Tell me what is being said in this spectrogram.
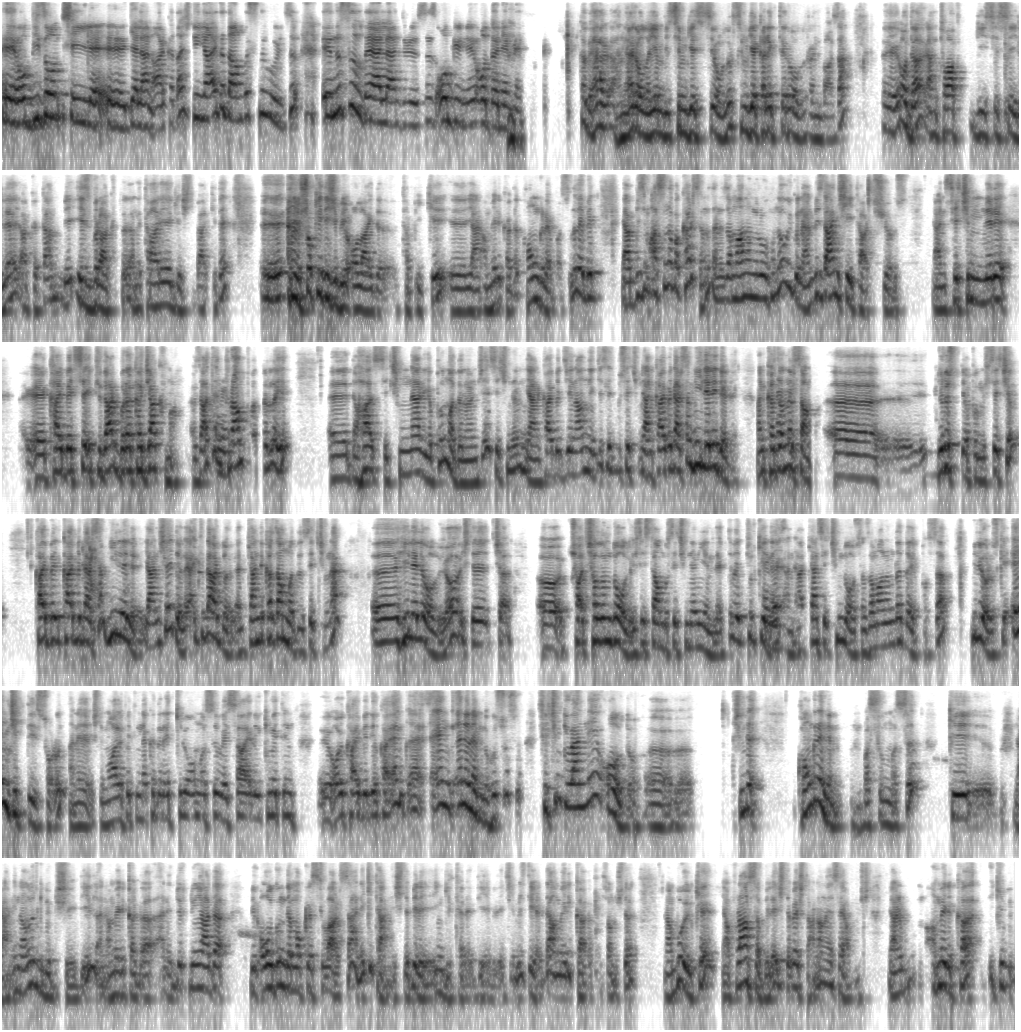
E, o bizon şeyiyle e, gelen arkadaş dünyaya da damgasını vurdu. E, nasıl değerlendiriyorsunuz o günü, o dönemi? Tabii her hani her olayın bir simgesi olur, simge karakteri olur hani bazen. Ee, o da yani tuhaf giysisiyle hakikaten bir iz bıraktı. Hani tarihe geçti belki de. Ee, şok edici bir olaydı tabii ki. Ee, yani Amerika'da kongre basılı ve bir yani bizim aslına bakarsanız hani zamanın ruhuna uygun yani biz de aynı şeyi tartışıyoruz. Yani seçimleri e, kaybetse iktidar bırakacak mı? Zaten Evet. Trump hatırlayın e, daha seçimler yapılmadan önce seçimlerin yani kaybedeceğini anlayınca bu seçim yani kaybedersem hileli dedi. Hani kazanırsam e, dürüst yapılmış seçim kaybe, kaybedersem hileli. Yani şey de öyle, ya iktidar da öyle. Yani kendi kazanmadığı seçimler e, hileli oluyor. İşte e, ça- çalımda oluyor. İşte İstanbul seçimlerini yeniletti ve Türkiye'de Evet. yani erken seçim de olsa zamanında da yapılsa biliyoruz ki en ciddi sorun hani işte muhalefetin ne kadar etkili olması vesaire hükümetin e, oy kaybediyor kay- en, en en önemli husus seçim güvenliği oldu. E, Şimdi kongrenin basılması ki yani inanılır gibi bir şey değil. Hani Amerika'da hani dü- dünyada bir olgun demokrasi varsa hani iki tane işte biri İngiltere diyebileceğimiz diğeri de Amerika. Sonuçta yani bu ülke yani Fransa bile işte beş tane anayasa yapmış. Yani Amerika iki,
